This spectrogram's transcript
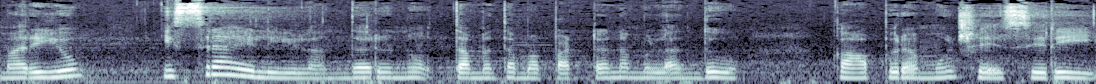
మరియు ఇస్రాయేలీయులందరూ తమ తమ పట్టణములందు కాపురము చేసిరి.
